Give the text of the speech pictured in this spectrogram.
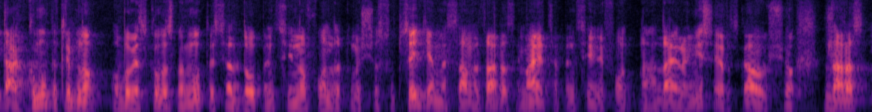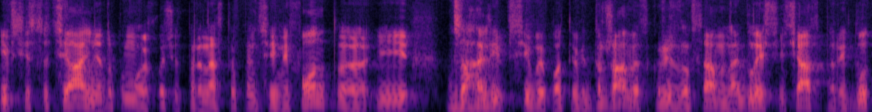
Так, кому потрібно обов'язково звернутися до пенсійного фонду, тому що субсидіями саме зараз займається пенсійний фонд. Нагадаю, раніше я розказував, що зараз і всі соціальні допомоги хочуть перенести в пенсійний фонд, е, і взагалі всі виплати від держави, скоріш за все, в найближчий час перейдуть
